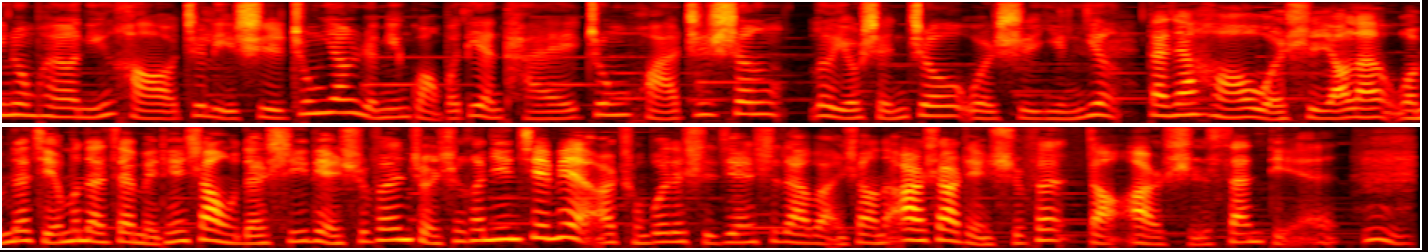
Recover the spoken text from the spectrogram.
听众朋友您好，这里是中央人民广播电台中华之声《乐游神州》，我是莹莹。大家好，我是姚兰。我们的节目呢，在每天上午的十一点十分准时和您见面，而重播的时间是在晚上的二十二点十分到二十三点。嗯，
